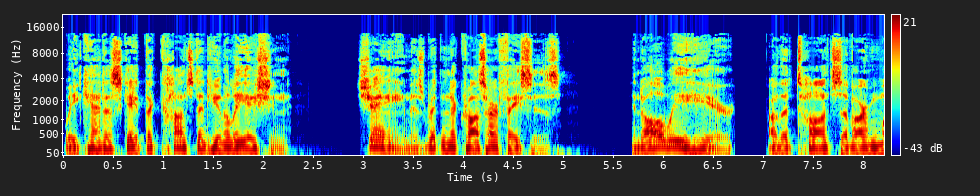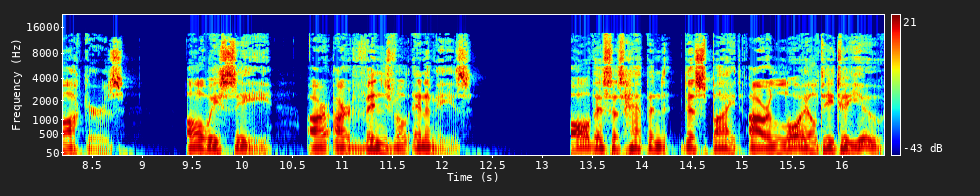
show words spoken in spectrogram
We can't escape the constant humiliation. Shame is written across our faces and all we hear are the taunts of our mockers. All we see are our vengeful enemies. All this has happened despite our loyalty to you.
